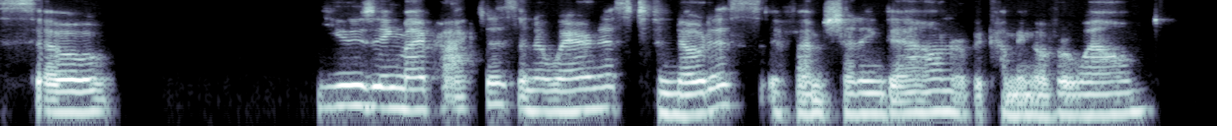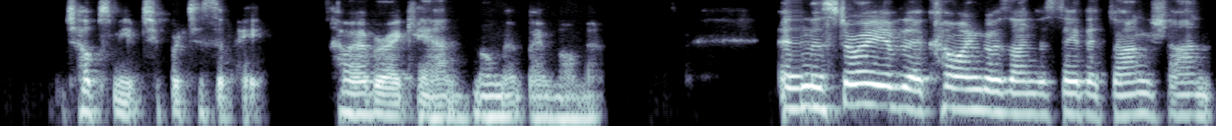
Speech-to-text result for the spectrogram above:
so using my practice and awareness to notice if i'm shutting down or becoming overwhelmed which helps me to participate however I can, moment by moment. And the story of the koan goes on to say that Dongshan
